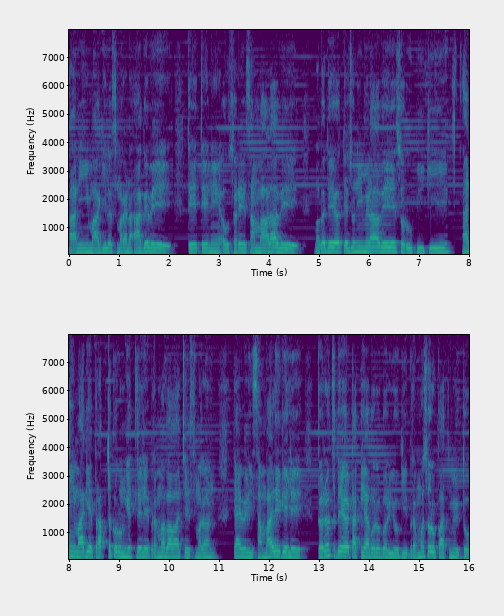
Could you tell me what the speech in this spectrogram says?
आणि मागील स्मरण आगवे. ते तेने अवसरे सांभाळावे. मग देह तेजुनी मिळावे स्वरूपी की. आणि मागे प्राप्त करून घेतलेले ब्रह्मभावाचे स्मरण त्यावेळी सांभाळले गेले. तरच देह टाकल्याबरोबर योगी ब्रह्मस्वरूपात मिळतो.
